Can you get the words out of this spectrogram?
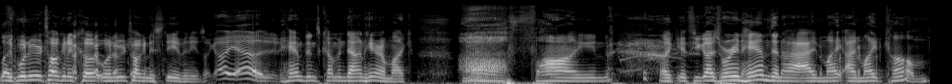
like when we were talking to Co- when we were talking to Steve, and he's like, "Oh yeah, Hamden's coming down here." I'm like, "Oh, fine. like if you guys were in Hamden, I, I might I might come."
